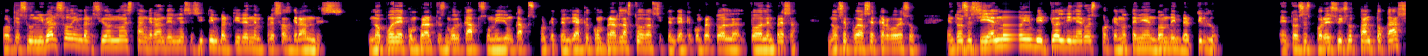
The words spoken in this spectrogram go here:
Porque su universo de inversión no es tan grande, él necesita invertir en empresas grandes. No puede comprarte small caps o medium caps porque tendría que comprarlas todas y tendría que comprar toda la, toda la empresa. no se puede hacer cargo de eso. Entonces, si él no invirtió el dinero es porque no tenía en dónde invertirlo. Entonces, por eso hizo tanto cash.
